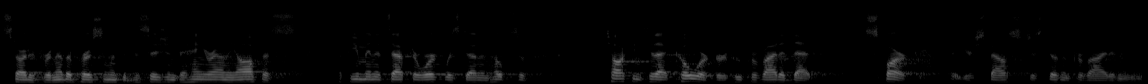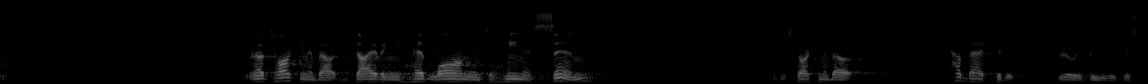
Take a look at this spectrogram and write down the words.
It started for another person with the decision to hang around the office a few minutes after work was done in hopes of talking to that coworker who provided that spark that your spouse just doesn't provide anymore. We're not talking about diving headlong into heinous sin. We're just talking about how bad could it really be to just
